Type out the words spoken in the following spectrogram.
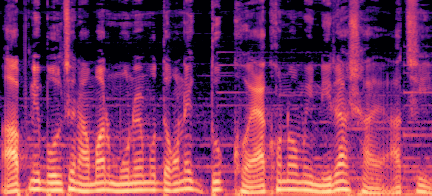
আপনি বলছেন, আমার মনের মধ্যে অনেক দুঃখ, এখনও আমি নিরাশায় আছি।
